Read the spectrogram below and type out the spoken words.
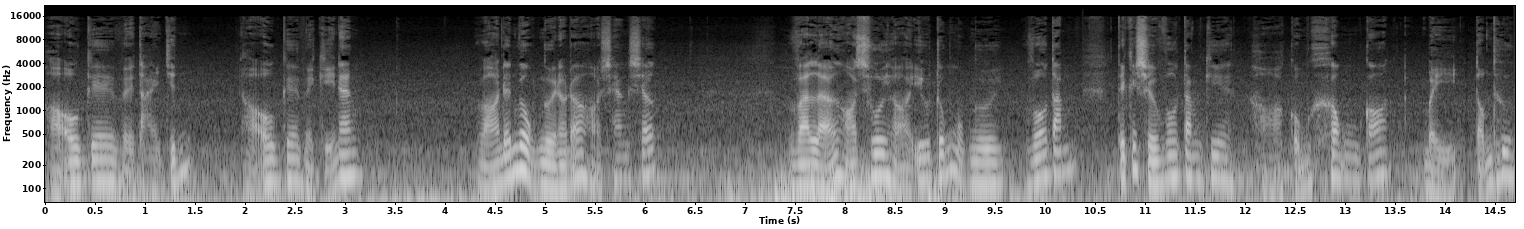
Họ ok về tài chính. Họ ok về kỹ năng. Và họ đến với một người nào đó, họ sang sớt và lỡ họ xui, họ yêu trúng một người vô tâm, thì cái sự vô tâm kia họ cũng không có bị tổn thương.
